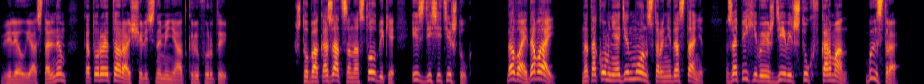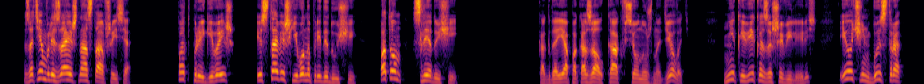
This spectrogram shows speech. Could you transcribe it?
Велел я остальным, которые таращились на меня, открыв рты. Чтобы оказаться на столбике из десяти штук. Давай, давай! На таком ни один монстр не достанет. Запихиваешь девять штук в карман. Быстро! Затем влезаешь на оставшийся. Подпрыгиваешь и ставишь его на предыдущий. Потом следующий. Когда я показал, как все нужно делать, Ник и Вика зашевелились, и очень быстро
